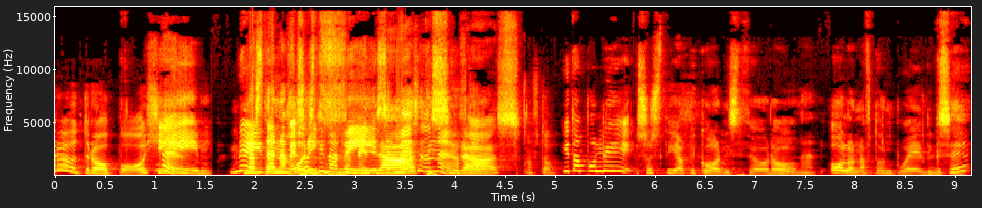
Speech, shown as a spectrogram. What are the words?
ωραίο τρόπο, όχι Ναι, να ήταν μέσα στην στεναχωρηθείς. ανεμελιά Μέσα, της ναι, σειράς. Αυτό. αυτό. Ήταν πολύ σωστή απεικόνηση, θεωρώ, Ναι. όλων αυτών που έδειξε.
